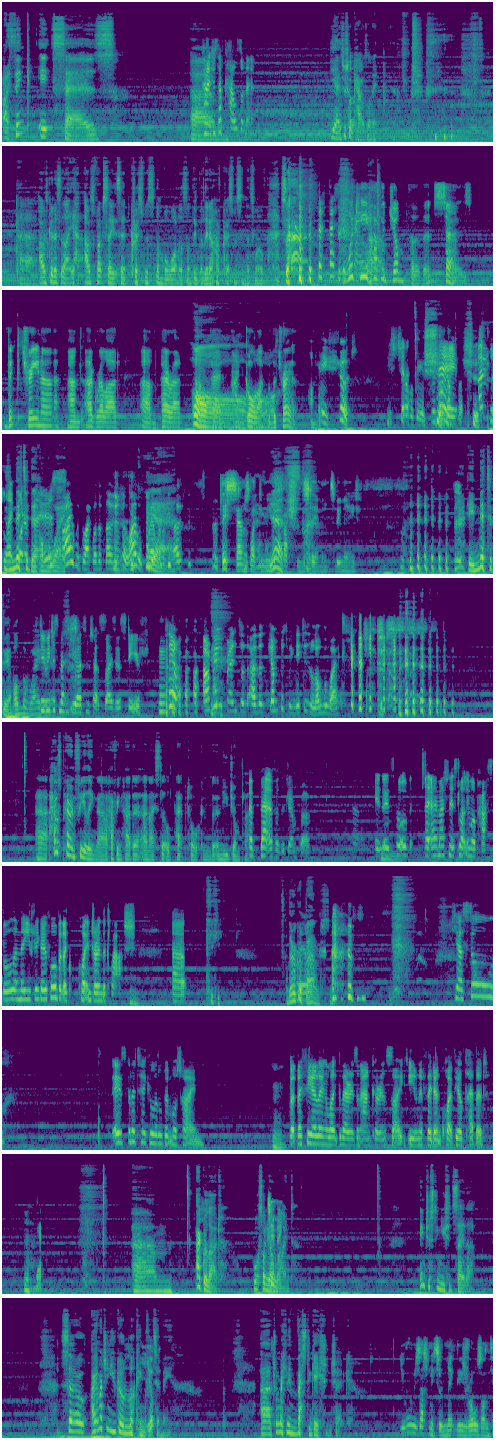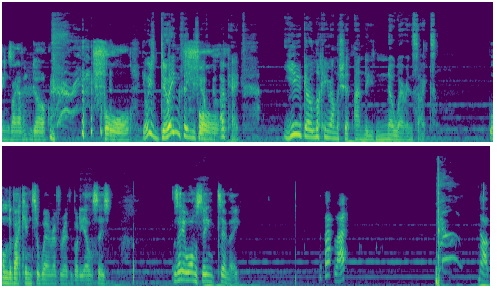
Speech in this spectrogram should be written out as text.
I think it says. Can it just have um, cows on it? Yeah, it's just got cows on it. uh, I was gonna say, like, I was about to say it said Christmas number one or something, but they don't have Christmas in this world. So, Would he have a jumper that says Victrina and Agrelad and Perrin oh, and, Penn and Gorlak the Betrayer on it? He should. You should. That would be a good should Hey, jumper. should I would like one knitted of it on the those. way. I would like one of those too. I would wear one of those. This sounds like a new Yes. fashion statement to be made. he knitted it on the way. Do we just message you our t-shirt sizes, Steve? See, our real friends are the, are the jumpers we knitted along the way. uh, how's Perrin feeling now, having had a, a nice little pep talk and a new jumper? A better for the jumper. Uh, It, it's Mhm. sort of. I, I imagine it's slightly more pastel than they usually go for, but they're quite enjoying the clash. Uh, They're a good Yeah. band. Yeah, still. It's gonna take a little bit more time, Mm. but they're feeling like there is an anchor in sight, even if they don't quite feel tethered. Yeah. Um, Agrilad, what's on your Timmy. mind? Interesting you should say that. So, I imagine you go looking Yep. for Timmy. Uh, do you want to make an investigation check? You always ask me to make these rolls on things I haven't got. Four. You're always doing things you haven't Four. got. Okay. You go looking around the ship and he's nowhere in sight. Wander back into wherever everybody else is. Has anyone seen Timmy? The fat lad. no.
